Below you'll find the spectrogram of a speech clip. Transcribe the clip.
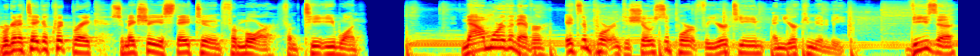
We're going to take a quick break, so make sure you stay tuned for more from TE1. Now more than ever, it's important to show support for your team and your community. Visa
